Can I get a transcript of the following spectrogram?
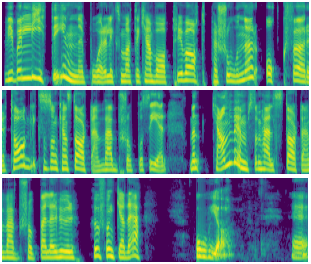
vi var lite inne på det, liksom att det kan vara privatpersoner och företag liksom, som kan starta en webbshop hos er. Men kan vem som helst starta en webbshop eller hur, hur funkar det? Oh ja, Eh,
